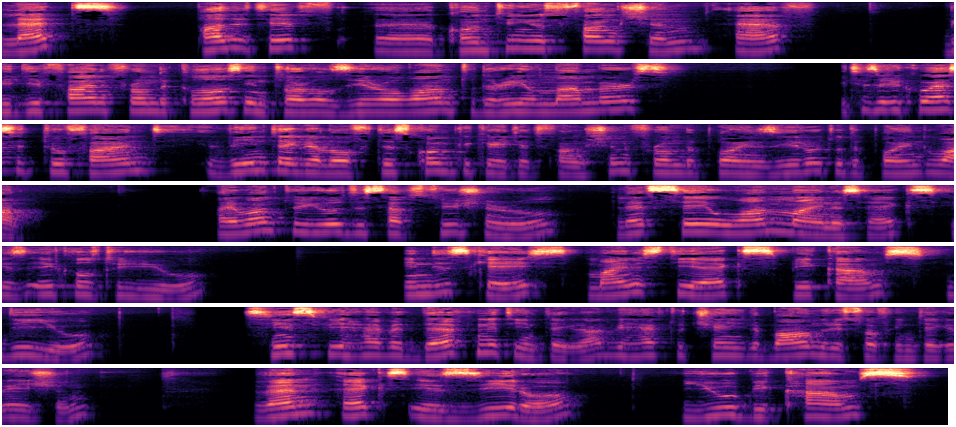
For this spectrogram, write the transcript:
Let positive uh, continuous function f be defined from the closed interval 0, 1 to the real numbers. It is requested to find the integral of this complicated function from the point 0 to the point 1. I want to use the substitution rule. Let's say 1 minus x is equal to u. In this case, minus dx becomes du. Since we have a definite integral, we have to change the boundaries of integration. When x is 0, u becomes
